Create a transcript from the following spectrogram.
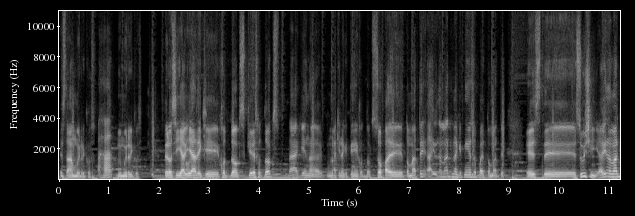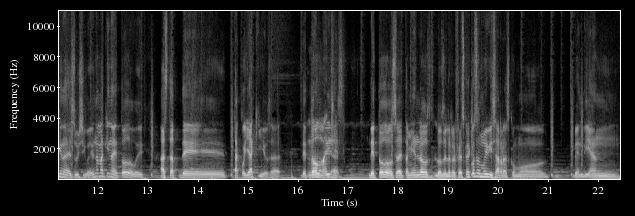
Estaban muy ricos. Ajá. Muy, muy ricos. Pero sí había de que hot dogs. ¿Quieres hot dogs? Ah, aquí hay una, máquina que tiene hot dogs. Sopa de tomate. Hay una máquina que tiene sopa de tomate. Este, sushi. Hay una máquina de sushi, güey. Hay una máquina de todo, güey. Hasta de takoyaki, o sea, de todo. No manches. De todo, o sea, también los, los del refresco. Hay cosas muy bizarras, como vendían,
